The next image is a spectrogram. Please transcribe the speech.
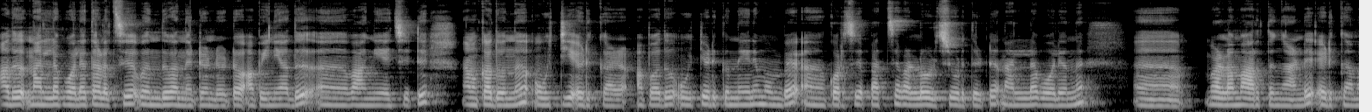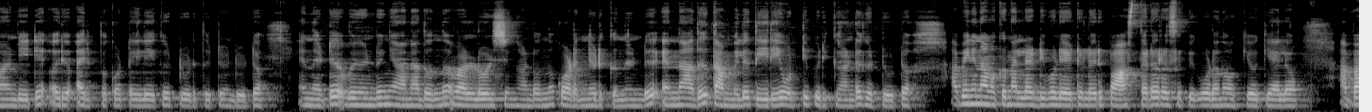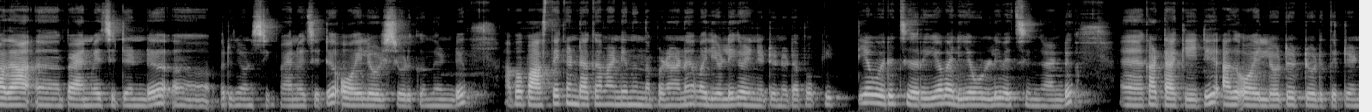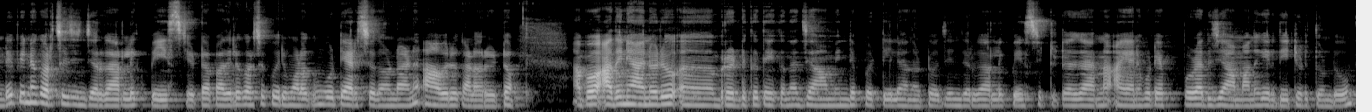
അത് നല്ല പോലെ തിളച്ച് വെന്ത് വന്നിട്ടുണ്ട് കേട്ടോ. അപ്പോൾ ഇനി അത് വാങ്ങി വെച്ചിട്ട് നമുക്കതൊന്ന് ഊറ്റി എടുക്കാം. അപ്പോൾ അത് ഊറ്റി എടുക്കുന്നതിന് മുമ്പേ കുറച്ച് പച്ചവെള്ളം ഒഴിച്ച് കൊടുത്തിട്ട് നല്ല പോലെ ഒന്ന് വെള്ളം വാർത്തുങ്ങാണ്ട് എടുക്കാൻ വേണ്ടിയിട്ട് ഒരു അരിപ്പക്കൊട്ടയിലേക്ക് ഇട്ട് കൊടുത്തിട്ടുണ്ട് കേട്ടോ. എന്നിട്ട് വീണ്ടും ഞാനതൊന്ന് വെള്ളം ഒഴിച്ചുങ്ങാണ്ട് ഒന്ന് കുടഞ്ഞെടുക്കുന്നുണ്ട്. എന്നാൽ അത് തമ്മിൽ തീരെ ഒട്ടി പിടിക്കാണ്ട് കിട്ടും കേട്ടോ. അപ്പോൾ ഇനി നമുക്ക് നല്ല അടിപൊളിയായിട്ടുള്ള ഒരു പാസ്തയുടെ റെസിപ്പി കൂടെ നോക്കി നോക്കിയാലോ. അപ്പോൾ അതാ പാൻ വെച്ചിട്ടുണ്ട്. ഒരു നോൺ സ്റ്റിക്ക് പാൻ വെച്ചിട്ട് ഓയിൽ ഒഴിച്ച് കൊടുക്കുന്നുണ്ട്. അപ്പോൾ പാസ്തയൊക്കെ ഉണ്ടാക്കാൻ വേണ്ടി നിന്നപ്പോഴാണ് വലിയ ഉള്ളി കഴിഞ്ഞിട്ടുണ്ട് കേട്ടോ. അപ്പോൾ കിട്ടിയ ഒരു ചെറിയ വലിയ ഉള്ളി വെച്ചിങ്ങാണ്ട് കട്ടാക്കിയിട്ട് അത് ഓയിലിലോട്ട് ഇട്ട് കൊടുത്തിട്ടുണ്ട്. പിന്നെ കുറച്ച് ജിഞ്ചർ ഗാർലിക് പേസ്റ്റ് ഇട്ടു. അപ്പോൾ അതിൽ കുറച്ച് കുരുമുളകും കൂട്ടി അരച്ചതുകൊണ്ടാണ് ആ ഒരു കളർ കേട്ടോ. അപ്പോൾ അത് ഞാനൊരു ബ്രെഡ്ക്ക് തേക്കുന്ന ജാമിന്റെ പെട്ടിയിലാണ് കേട്ടോ ജിഞ്ചർ ഗാർലിക് പേസ്റ്റ് ഇട്ടിട്ട് കാരണം അയാനെ കൂട്ടി എപ്പോഴും അത് ജാമാന്ന് കരുതിയിട്ട് എടുത്തുകൊണ്ട് പോകും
